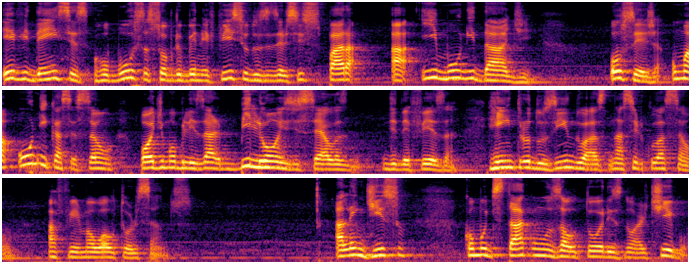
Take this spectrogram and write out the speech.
evidências robustas sobre o benefício dos exercícios para a imunidade. Ou seja, uma única sessão pode mobilizar bilhões de células de defesa, reintroduzindo-as na circulação, afirma o autor Santos. Além disso, como destacam os autores no artigo,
